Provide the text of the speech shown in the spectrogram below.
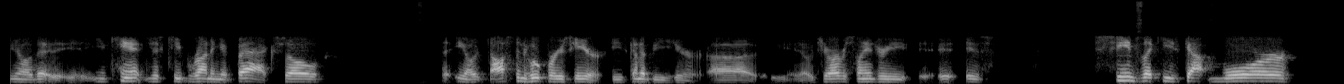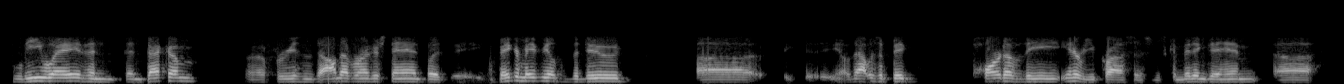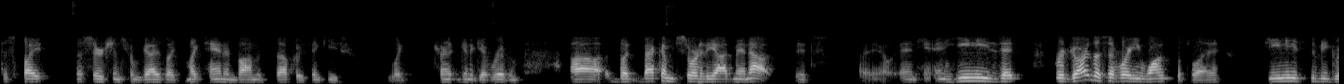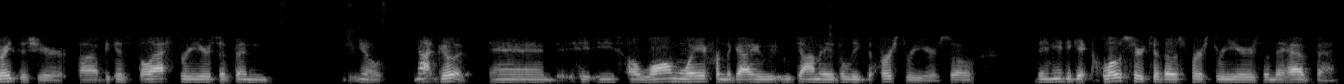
you know that eh, you can't just keep running it back. So you know, Austin Hooper is here. He's going to be here. Uh, you know, Jarvis Landry is, is seems like he's got more leeway than than Beckham uh, for reasons I'll never understand. But Baker Mayfield's the dude. Uh, you know, that was a big part of the interview process was committing to him, uh, despite assertions from guys like Mike Tannenbaum and stuff who think he's like going to get rid of him. Uh, but Beckham's sort of the odd man out. It's you know, and and he needs it regardless of where he wants to play. He needs to be great this year uh, because the last three years have been, you know, not good, and he, he's a long way from the guy who, who dominated the league the first three years. So they need to get closer to those first three years than they have been.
